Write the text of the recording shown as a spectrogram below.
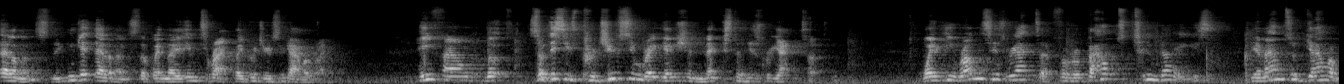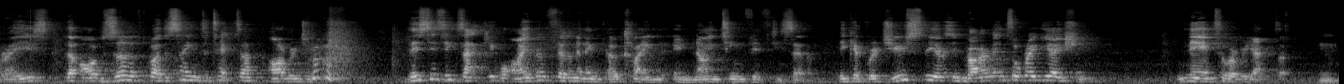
elements, you can get elements that when they interact, they produce a gamma ray. He found that, so this is producing radiation next to his reactor. When he runs his reactor for about two days, the amount of gamma rays that are observed by the same detector are reduced. This is exactly what Ivan Filimonenko claimed in 1957. He could reduce the environmental radiation near to a reactor. Mm.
